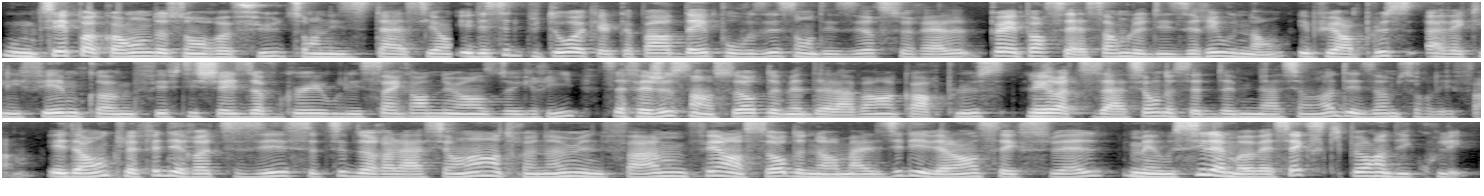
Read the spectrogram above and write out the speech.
ou ne tient pas compte de son refus, de son hésitation, et décide plutôt à quelque part d'imposer son désir sur elle, peu importe si elle semble le désirer ou non. Et puis en plus, avec les films comme Fifty Shades of Grey ou Les 50 nuances de gris, ça fait juste en sorte de mettre de l'avant encore plus l'érotisation de cette domination-là des hommes sur les femmes. Et donc, le fait d'érotiser ce type de relation-là entre un homme et une femme fait en sorte de normaliser les violences sexuelles, mais aussi le mauvais sexe qui peut en découler.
